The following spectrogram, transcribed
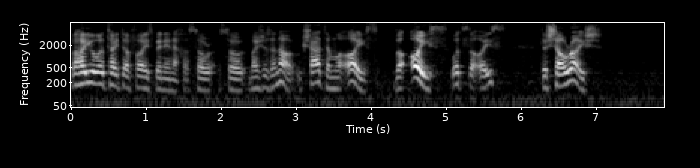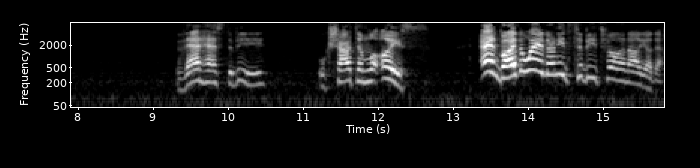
So, so Moshe said, no, Ukshartim la'ois. The ois, what's the ois? The shalrosh. That has to be Ukshartim la'ois. And by the way, there needs to be tefillin al yodecha.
